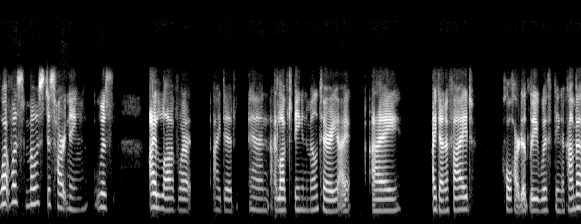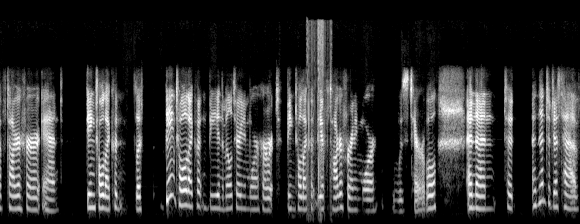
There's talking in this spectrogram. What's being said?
what was most disheartening was I love what I did and I loved being in the military. I I identified wholeheartedly with being a combat photographer and being told I couldn't lift being told I couldn't be in the military anymore hurt. Being told I couldn't be a photographer anymore was terrible. And then to and then to just have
